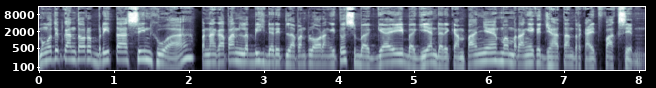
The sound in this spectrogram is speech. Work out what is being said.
Mengutip kantor berita Xinhua, penangkapan lebih dari 80 orang itu sebagai bagian dari kampanye memerangi kejahatan terkait vaksin.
